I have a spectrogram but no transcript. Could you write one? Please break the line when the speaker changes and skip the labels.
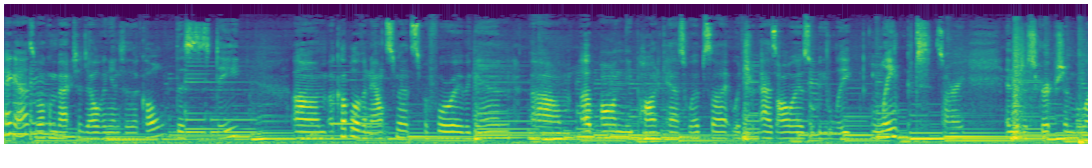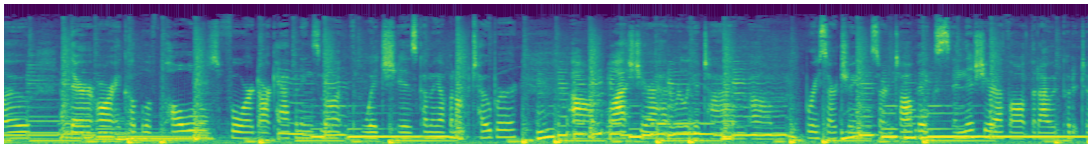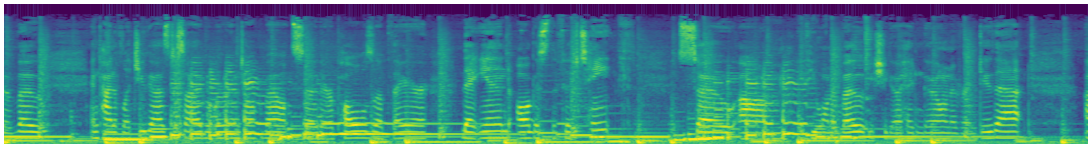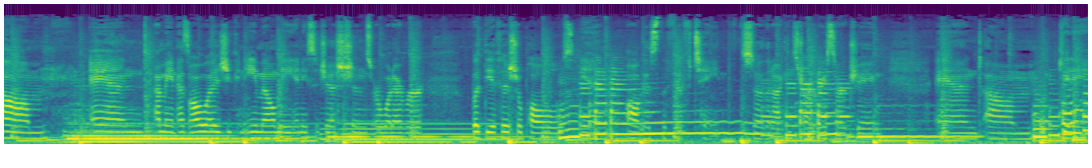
Hey guys, welcome back to Delving into the Cult. This is Dee. Um, a couple of announcements before we begin. Um, up on the podcast website, which as always will be linked, linked, sorry, in the description below. There are a couple of polls for Dark Happenings Month, which is coming up in October. Um, last year I had a really good time um, researching certain topics, and this year I thought that I would put it to a vote and kind of let you guys decide what we were going to talk about. So there are polls up there. They end August the 15th. So um, if you want to vote, you should go ahead and go on over and do that. Um, and I mean, as always, you can email me any suggestions or whatever, but the official polls in August the 15th so that I can start researching and um, getting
